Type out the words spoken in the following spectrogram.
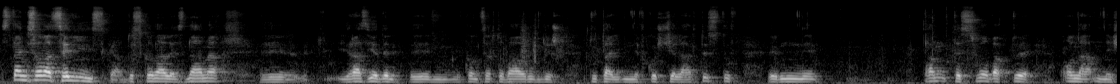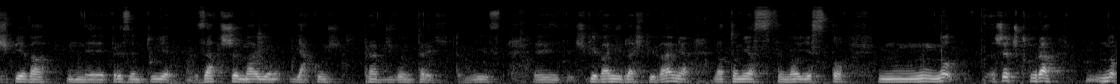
Stanisława Celińska, doskonale znana, y, raz jeden y, koncertowała również tutaj w Kościele Artystów. Y, tam te słowa, które ona śpiewa, prezentuje, zawsze mają jakąś prawdziwą treść. To nie jest śpiewanie dla śpiewania, natomiast no, jest to mm, no, rzecz, która no,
